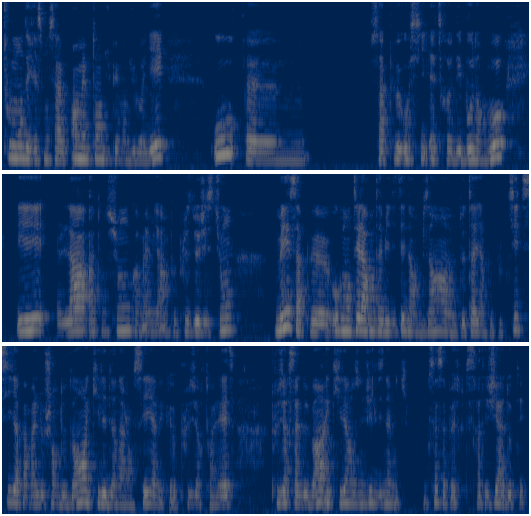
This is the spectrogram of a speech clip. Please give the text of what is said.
tout le monde est responsable en même temps du paiement du loyer. Ou euh, ça peut aussi être des baux normaux. Et là, attention, quand même, il y a un peu plus de gestion. Mais ça peut augmenter la rentabilité d'un bien de taille un peu plus petite s'il y a pas mal de chambres dedans et qu'il est bien agencé avec plusieurs toilettes, plusieurs salles de bain et qu'il est dans une ville dynamique. Donc ça, ça peut être une stratégie à adopter.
